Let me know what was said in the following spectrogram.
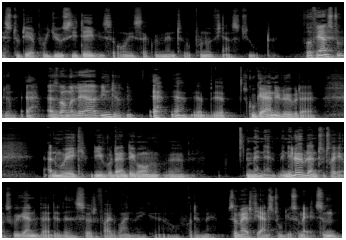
jeg studerer på UC Davis over i Sacramento på noget fjernstudie. På fjernstudium? Ja. Altså, hvor man lærer vindyrkning? Ja, ja jeg, jeg skulle gerne i løbet af... Ja, nu ved jeg ikke lige, hvordan det går nu. Øh, men, øh, men i løbet af en to-tre år skulle jeg gerne være det, der hedder Certified Winemaker og få dem af. Som er et fjernstudie, som er... Som,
